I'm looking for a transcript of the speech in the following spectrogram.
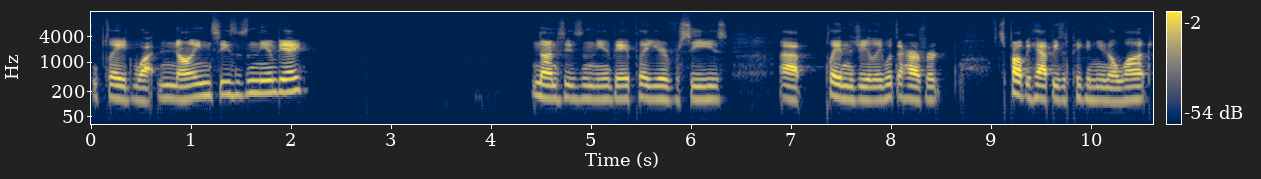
He played what nine seasons in the NBA. Nine seasons in the NBA. Played a year overseas. Uh, played in the G League with the Harvard. He's probably happy as a pig, and you know what.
